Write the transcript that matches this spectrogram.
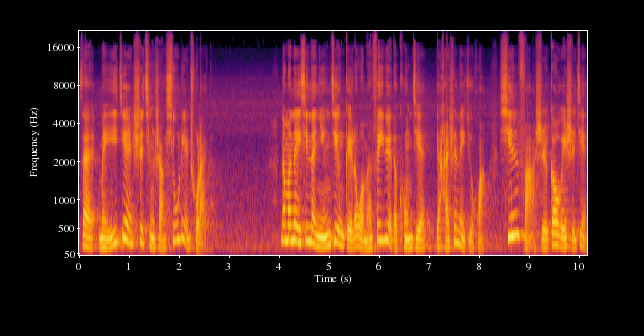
在每一件事情上修炼出来的。那么，内心的宁静给了我们飞跃的空间。也还是那句话，心法是高维实践，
